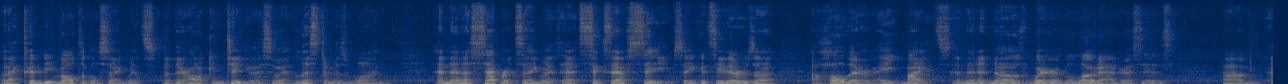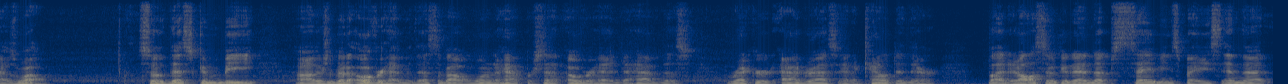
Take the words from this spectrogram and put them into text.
Well, that could be multiple segments, but they're all contiguous, so it lists them as one. And then a separate segment at 6FC. So you can see there's a a hole there of eight bytes and then it knows where the load address is um, as well. So this can be, uh, there's a bit of overhead with this, about one and a half percent overhead to have this record address and account in there. But it also could end up saving space in that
